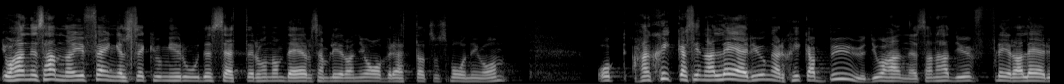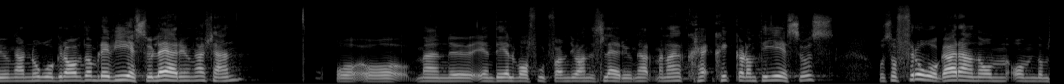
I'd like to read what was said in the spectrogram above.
Johannes hamnar i fängelse, kung Herodes sätter honom där och sen blir han ju avrättad så småningom. Och han skickar sina lärjungar, skickar bud Johannes. Han hade ju flera lärjungar, några av dem blev Jesu lärjungar sen. Och, och, men eh, en del var fortfarande Johannes lärjungar. Men han skickar dem till Jesus. Och så frågar han om, om, de,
